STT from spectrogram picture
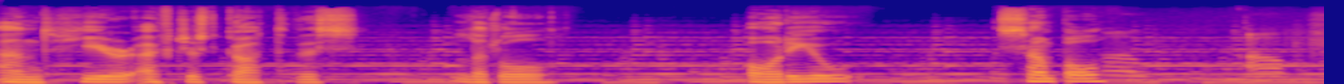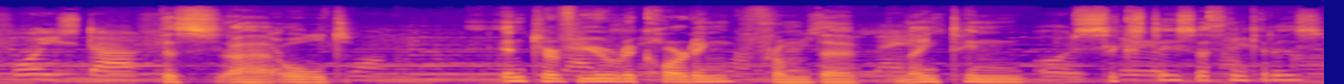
And here I've just got this little audio sample. Uh, uh, this uh, old interview recording from the 1960s, I think it is.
